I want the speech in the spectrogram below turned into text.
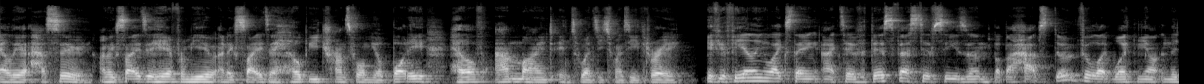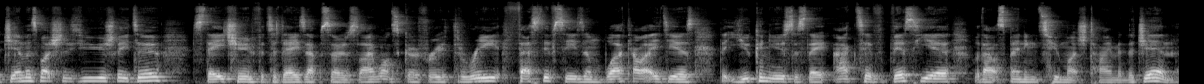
Elliot Hasoon. I'm excited to hear from you and excited to help you transform your body, health, and mind in 2023. If you're feeling like staying active this festive season, but perhaps don't feel like working out in the gym as much as you usually do, stay tuned for today's episode as I want to go through three festive season workout ideas that you can use to stay active this year without spending too much time in the gym.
